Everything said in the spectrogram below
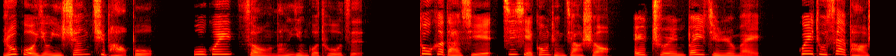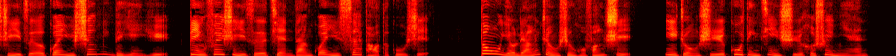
如果用一生去跑步，乌龟总能赢过兔子。杜克大学机械工程教授 Adrian Beijing 认为，龟兔赛跑是一则关于生命的隐喻，并非是一则简单关于赛跑的故事。动物有两种生活方式，一种是固定进食和睡眠，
